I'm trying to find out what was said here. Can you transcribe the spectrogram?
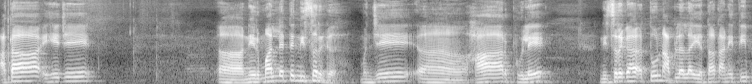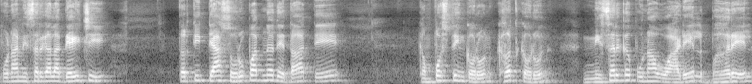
आता हे जे निर्माल्य ते निसर्ग म्हणजे हार फुले निसर्गातून आपल्याला येतात आणि ती पुन्हा निसर्गाला द्यायची तर ती त्या स्वरूपात न देता ते कंपोस्टिंग करून खत करून निसर्ग पुन्हा वाढेल बहरेल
